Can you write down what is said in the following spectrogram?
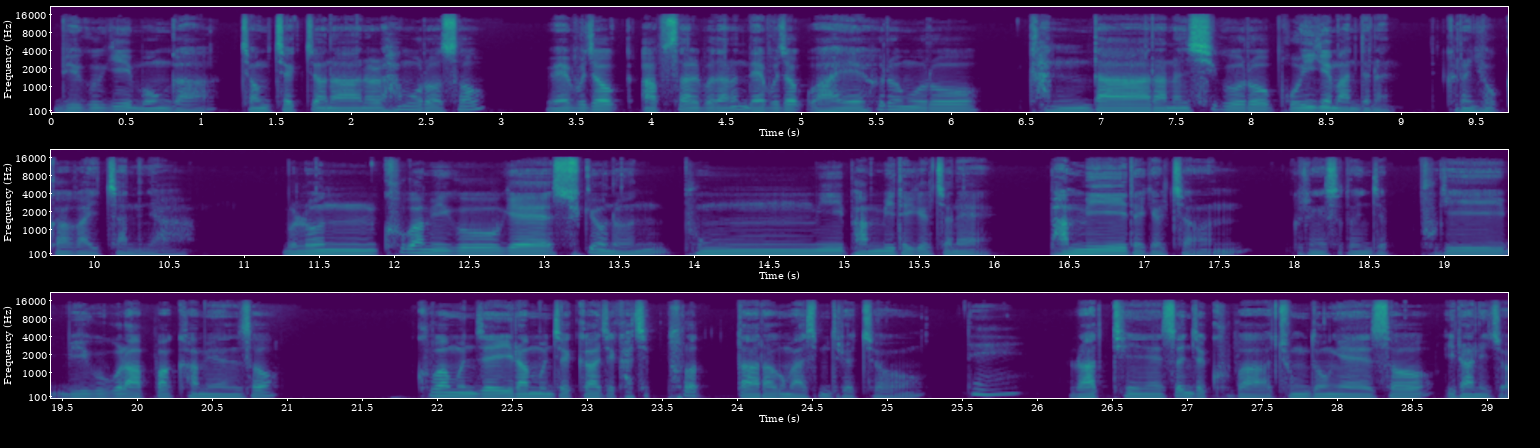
미국이 뭔가 정책 전환을 함으로써 외부적 압살보다는 내부적 와해 흐름으로 간다라는 식으로 보이게 만드는 그런 효과가 있지 않느냐. 물론 쿠바 미국의 수교는 북미 반미 대결전에 반미 대결전 그 중에서도 이제 북이 미국을 압박하면서 쿠바 문제, 이란 문제까지 같이 풀었다라고 말씀드렸죠. 네. 라틴에서 이제 쿠바, 중동에서 이란이죠.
